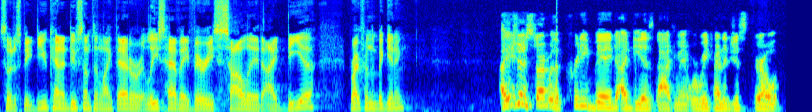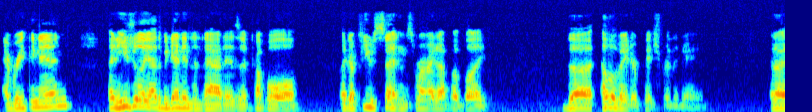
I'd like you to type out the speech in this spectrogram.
so to speak. Do you kind of do something like that, or at least have a very solid idea right from the beginning? I usually start with a pretty big ideas document where we kind of just throw everything in, and usually at the beginning of that is a couple, like a few sentence write up of like, the elevator pitch for the game, and I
